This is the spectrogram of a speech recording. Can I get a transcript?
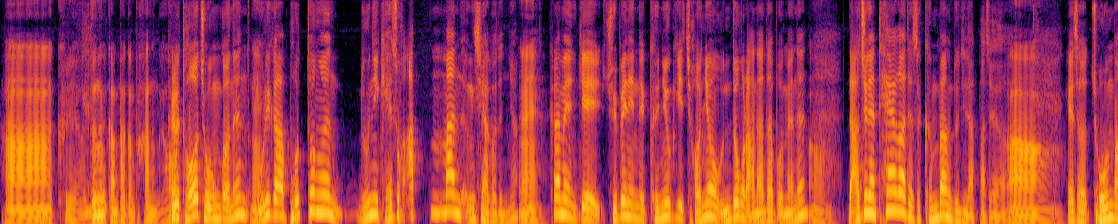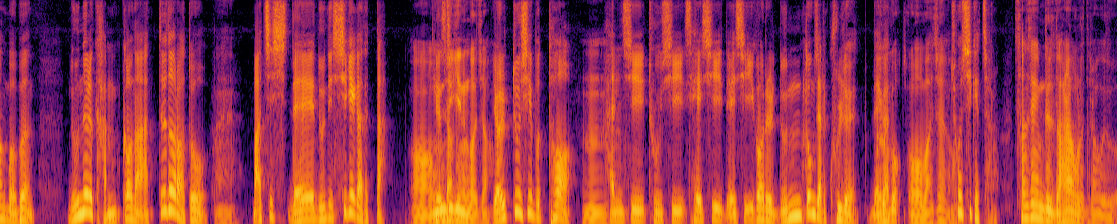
아, 그래요. 눈을 깜빡깜빡 하는 거. 그리고 더 좋은 거는 네. 우리가 보통은 눈이 계속 앞만 응시하거든요. 네. 그러면 이게 주변에 있는 근육이 전혀 운동을 안 하다 보면은 어. 나중엔 태아가 돼서 금방 눈이 나빠져요. 아. 그래서 좋은 방법은 눈을 감거나 뜨더라도 네. 마치 시- 내 눈이 시계가 됐다. 어, 움직이는 거죠. 12시부터 음. 1시, 2시, 3시, 4시 이거를 눈동자를 굴려요. 내가 그거, 어, 맞아요. 초시계처럼. 선생님들도 하라고 그러더라고요.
